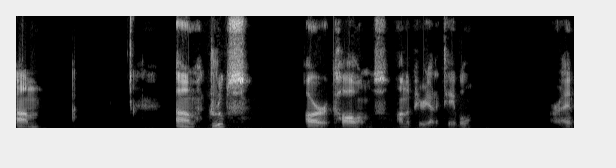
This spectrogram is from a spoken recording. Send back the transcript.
Um, um, groups are columns on the periodic table. All right.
